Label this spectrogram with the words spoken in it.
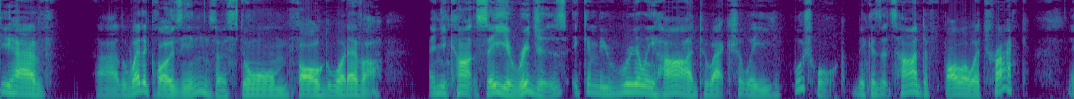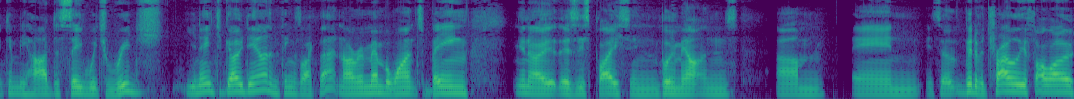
you have uh, the weather close in, so storm, fog, whatever, and you can't see your ridges, it can be really hard to actually bushwalk because it's hard to follow a track. It can be hard to see which ridge you need to go down and things like that. And I remember once being, you know, there's this place in Blue Mountains, um, and it's a bit of a trail you follow.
